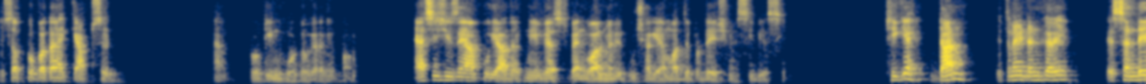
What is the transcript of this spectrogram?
तो सबको पता है कैप्सिड प्रोटीन कोट वगैरह के फॉर्म ऐसी चीज़ें आपको याद रखनी है। वेस्ट बंगाल में भी पूछा गया, मध्य प्रदेश में सीबीएसई ठीक है डन इतना ही डन करें। इस संडे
